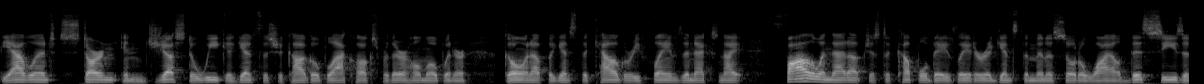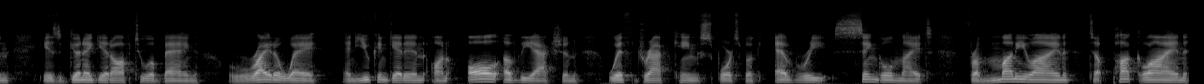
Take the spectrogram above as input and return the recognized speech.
The Avalanche starting in just a week against the Chicago Blackhawks for their home opener, going up against the Calgary Flames the next night, following that up just a couple days later against the Minnesota Wild. This season is going to get off to a bang right away, and you can get in on all of the action with DraftKings Sportsbook every single night from money line to puck line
